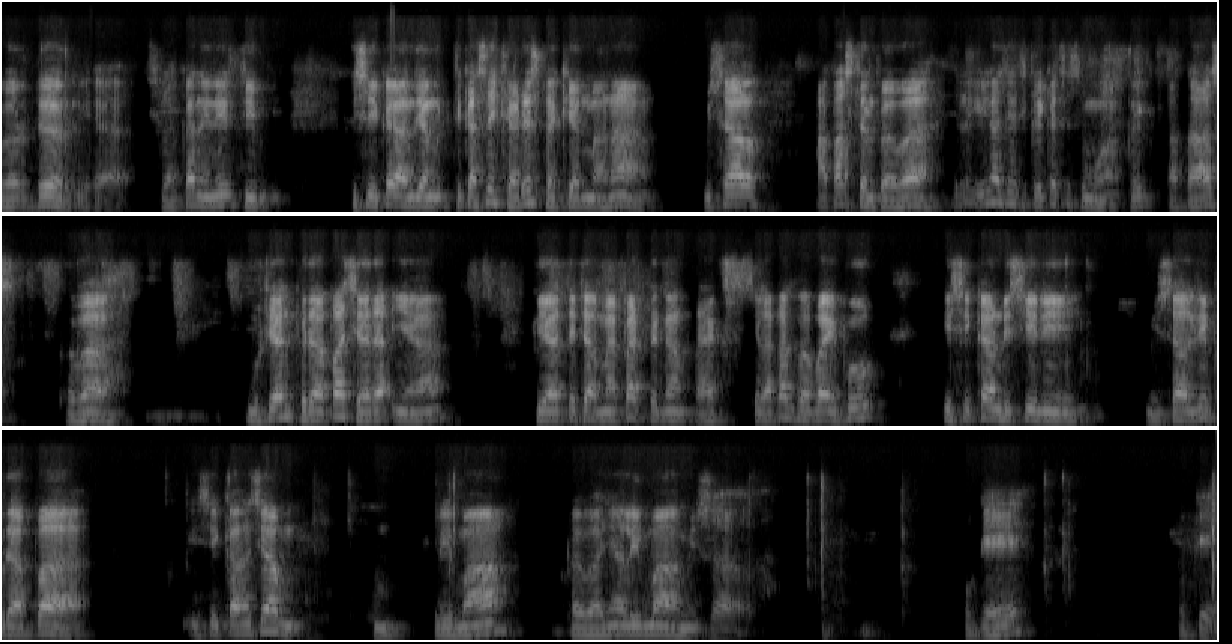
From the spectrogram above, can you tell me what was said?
Border ya. Silakan ini diisikan yang dikasih garis bagian mana. Misal atas dan bawah. Ini aja diklik aja semua. Klik atas, bawah. Kemudian berapa jaraknya biar tidak mepet dengan teks. Silakan Bapak Ibu isikan di sini. Misal ini berapa? Isikan saja 5, bawahnya 5 misal. Oke. Oke.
